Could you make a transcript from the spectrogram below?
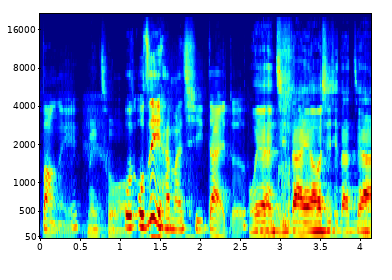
棒哎！没错，我我自己还蛮期待的，我也很期待哦，谢谢大家，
